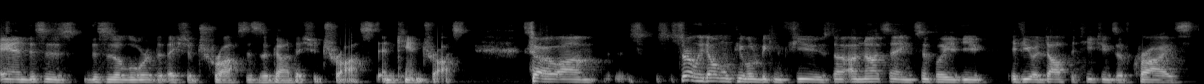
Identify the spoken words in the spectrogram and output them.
And this is this is a Lord that they should trust. This is a God they should trust and can trust. So um, certainly don't want people to be confused. I'm not saying simply if you if you adopt the teachings of Christ,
